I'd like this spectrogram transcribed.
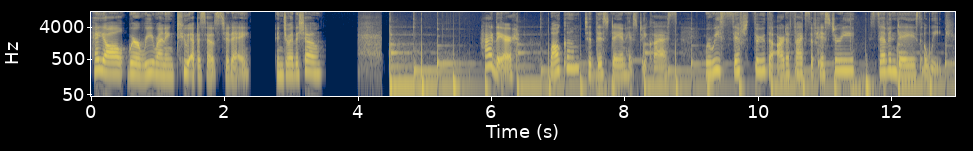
Hey, y'all, we're rerunning two episodes today. Enjoy the show. Hi there. Welcome to This Day in History class, where we sift through the artifacts of history seven days a week.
